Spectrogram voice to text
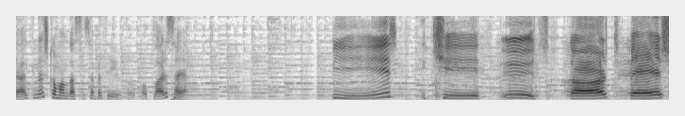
Birlikdə Günəş komandasının səbətə yığdığı topları sayaq. 1 2 3 4 5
